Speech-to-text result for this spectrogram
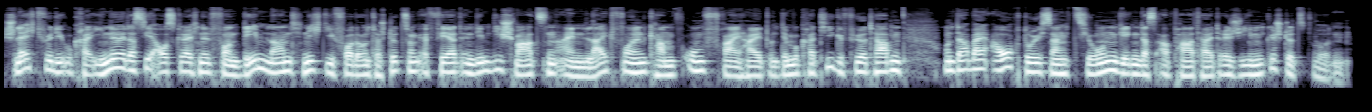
Schlecht für die Ukraine, dass sie ausgerechnet von dem Land nicht die volle Unterstützung erfährt, in dem die Schwarzen einen leidvollen Kampf um Freiheit und Demokratie geführt haben und dabei auch durch Sanktionen gegen das Apartheid-Regime gestützt wurden.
